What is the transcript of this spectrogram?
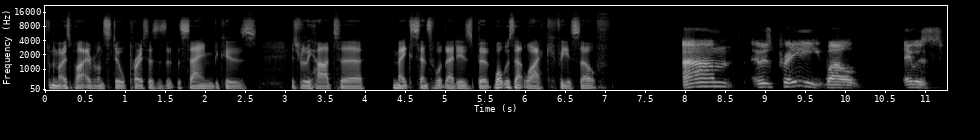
for the most part everyone still processes it the same because it's really hard to make sense of what that is. But what was that like for yourself? Um, it was pretty well. It was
